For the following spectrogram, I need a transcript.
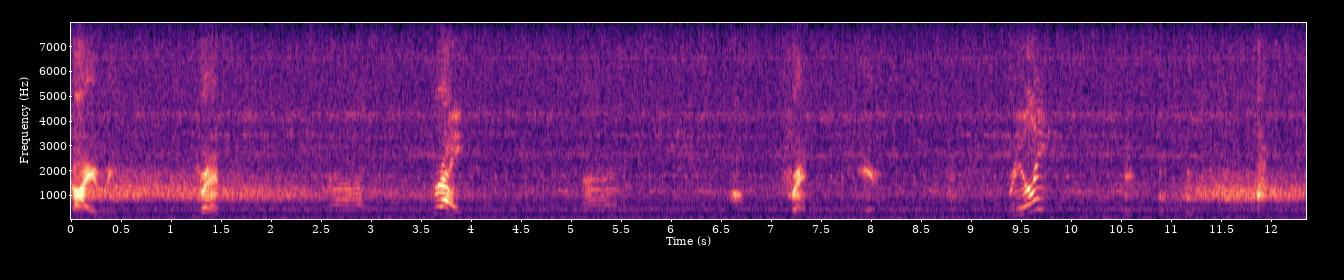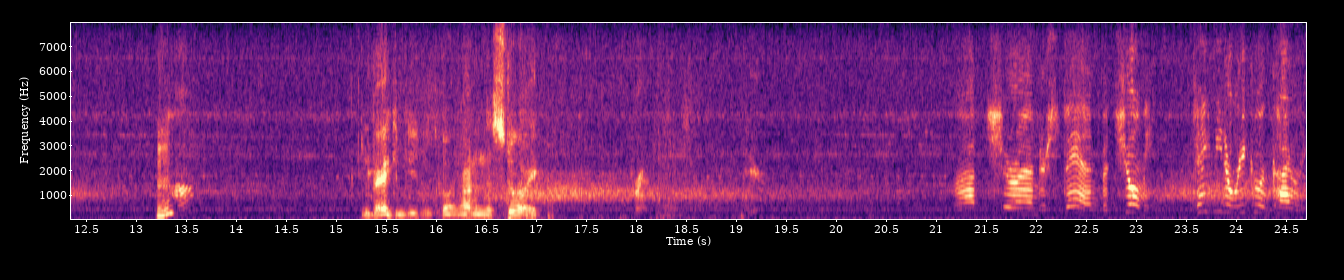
Kairi. Friends. Uh, right. Um, Friends. Here. really? Hmm? I'm very confused what's going on in this story. Friends. Here. Not sure I understand, but show me. Take me to Riku and Kairi.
